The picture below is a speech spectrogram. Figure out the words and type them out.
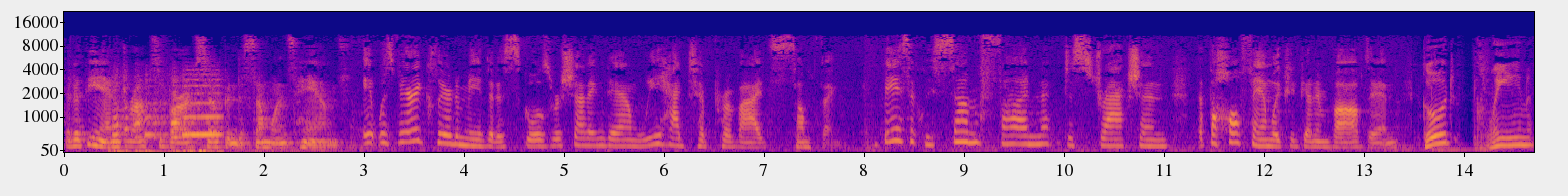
that at the end drops a bar of soap into someone's hands. It was very clear to me that as schools were shutting down, we had to provide something. Basically, some fun distraction that the whole family could get involved in. Good, clean,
